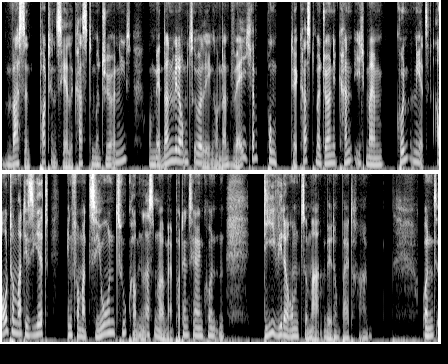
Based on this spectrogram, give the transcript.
was sind potenzielle Customer Journeys und mir dann wiederum zu überlegen, und an welchem Punkt der Customer Journey kann ich meinem Kunden jetzt automatisiert Informationen zukommen lassen oder meinen potenziellen Kunden, die wiederum zur Markenbildung beitragen. Und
